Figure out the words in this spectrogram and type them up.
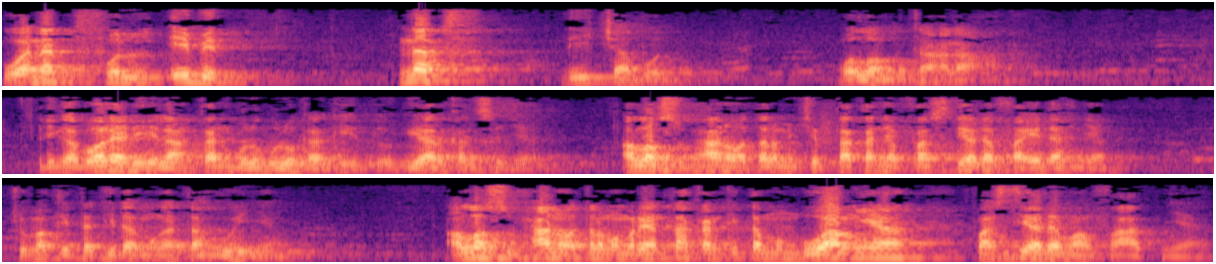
Wa natful ibit. Natf dicabut. Wallahu taala. Jadi nggak boleh dihilangkan bulu-bulu kaki itu, biarkan saja. Allah Subhanahu wa taala menciptakannya pasti ada faedahnya. Cuma kita tidak mengetahuinya. Allah Subhanahu wa taala memerintahkan kita membuangnya, pasti ada manfaatnya.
